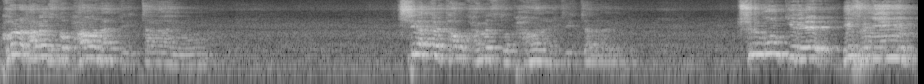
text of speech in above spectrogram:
걸어가면서도 방언할 수 있잖아요. 지하철 타고 가면서도 방언할 수 있잖아요. 출근길에 예수님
